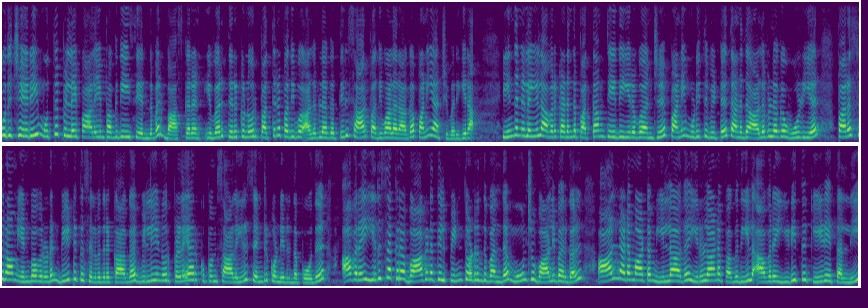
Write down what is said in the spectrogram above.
புதுச்சேரி முத்துப்பிள்ளைப்பாளையம் பகுதியைச் சேர்ந்தவர் பாஸ்கரன். இவர் திருக்கனூர் பத்திரப்பதிவு அலுவலகத்தில் சார் பதிவாளராக பணியாற்றி வருகிறார். இந்த நிலையில் அவர் கடந்த பத்தாம் தேதி இரவு அன்று பணி முடித்துவிட்டு தனது அலுவலக ஊழியர் பரசுராம் என்பவருடன் வீட்டுக்கு செல்வதற்காக வில்லியனூர் பிள்ளையார்குப்பம் சாலையில் சென்று கொண்டிருந்த போது அவரை இருசக்கர வாகனத்தில் பின்தொடர்ந்து வந்த மூன்று வாலிபர்கள் ஆள் நடமாட்டம் இல்லாத இருளான பகுதியில் அவரை இடித்து கீழே தள்ளி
